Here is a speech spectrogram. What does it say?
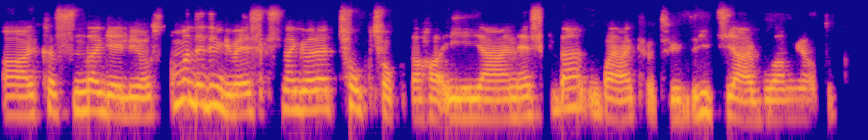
arkasında geliyorsun. Ama dediğim gibi eskisine göre çok çok daha iyi yani. Eskiden bayağı kötüydü. Hiç yer bulamıyorduk.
